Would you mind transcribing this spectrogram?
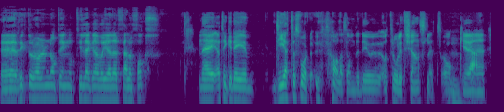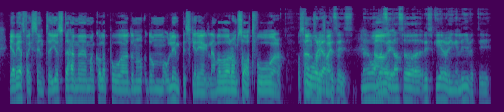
Eh, Viktor, har du någonting att tillägga vad gäller Fallon Fox? Nej, jag tycker det är, det är jättesvårt att uttala sig om det. Det är otroligt känsligt. Och eh, jag vet faktiskt inte. Just det här med, man kollar på de, de olympiska reglerna. Vad var de sa? Två år? Och sen Två år, ja, precis. Men å andra Ja, sidan så riskerar ju ingen livet i,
